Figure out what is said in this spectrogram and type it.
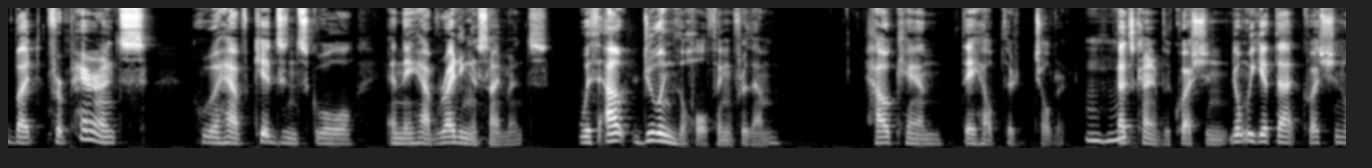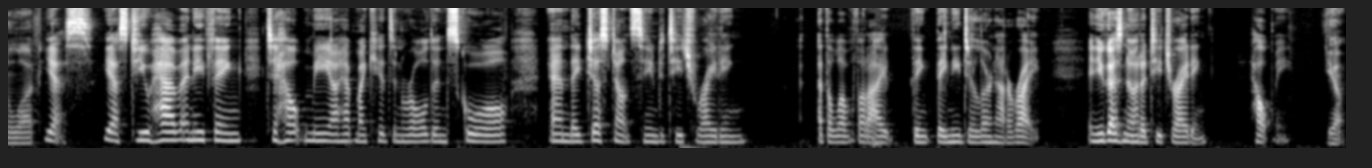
but for parents who have kids in school and they have writing assignments without doing the whole thing for them how can they help their children mm-hmm. that's kind of the question don't we get that question a lot Yes. Yes. Do you have anything to help me? I have my kids enrolled in school and they just don't seem to teach writing at the level that I think they need to learn how to write. And you guys know how to teach writing. Help me. Yeah.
